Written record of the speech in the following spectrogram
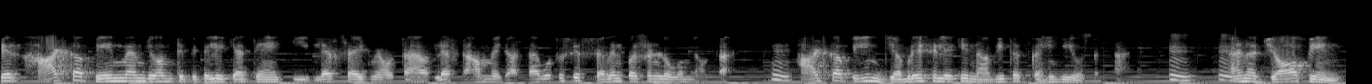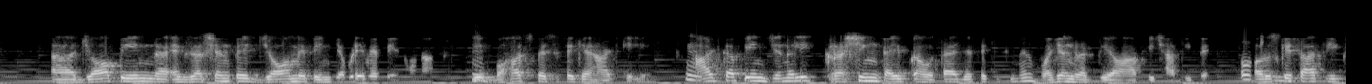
फिर हार्ट का पेन मैम जो हम टिपिकली कहते हैं कि लेफ़्ट साइड में होता है और लेफ़्ट आर्म में जाता है वो तो सिर्फ़ सेवन परसेंट लोगों में होता है। हार्ट हम्म। का पेन जबड़े से लेके नाभि तक कहीं भी हो सकता है। And a jaw pain jaw pain exertion पे जॉ में पेन जबड़े में पेन होना ये हम्म। बहुत स्पेसिफिक है हार्ट के लिए हार्ट हम्म। का पेन जनरली क्रशिंग टाइप का होता है जैसे किसी ने वज़न रख दिया हो आपकी छाती पे और उसके साथ एक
